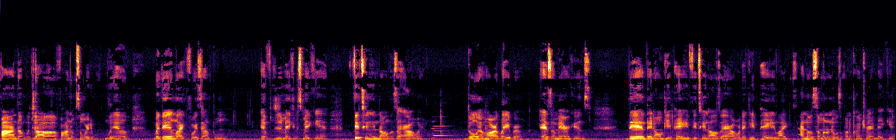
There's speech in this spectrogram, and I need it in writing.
find them a job, find them somewhere to live. But then, like, for example, if Jamaican is making $15 an hour doing hard labor as Americans, then they don't get paid $15 an hour. They get paid, like, I know someone that was up on a contract making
